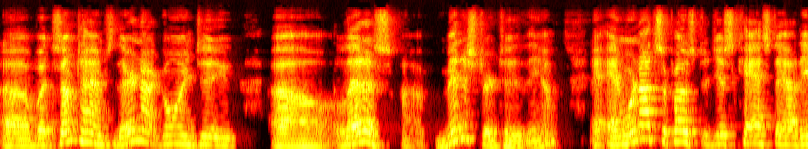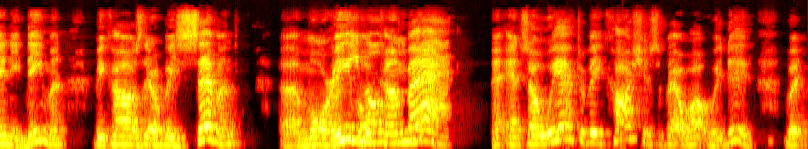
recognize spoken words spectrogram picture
Uh, but sometimes they're not going to uh, let us uh, minister to them, and we're not supposed to just cast out any demon because there'll be seven uh, more evil, come back. And so we have to be cautious about what we do. But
